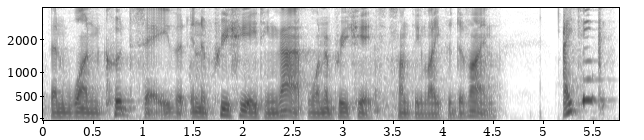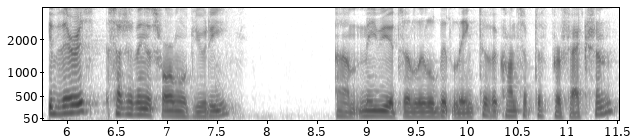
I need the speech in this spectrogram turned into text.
then one could say that in appreciating that, one appreciates something like the divine. I think if there is such a thing as formal beauty, um, maybe it's a little bit linked to the concept of perfection.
